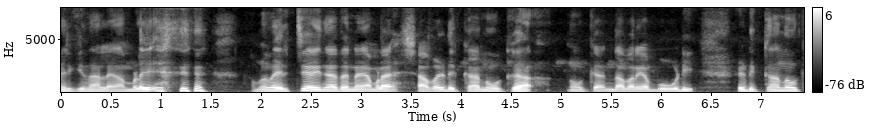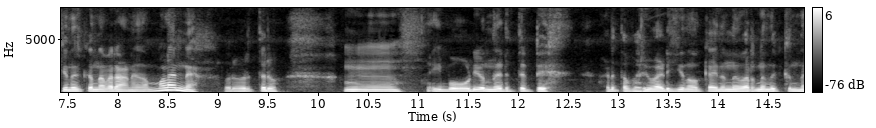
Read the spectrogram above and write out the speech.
മരിക്കുന്നതല്ലേ നമ്മൾ നമ്മൾ മരിച്ചു കഴിഞ്ഞാൽ തന്നെ നമ്മളെ ശവം എടുക്കാൻ നോക്കുക നോക്കുക. എന്താ പറയുക ബോഡി എടുക്കാൻ നോക്കി നിൽക്കുന്നവരാണ് നമ്മൾ തന്നെ ഓരോരുത്തരും. ഈ ബോഡി ഒന്ന് എടുത്തിട്ട് അടുത്ത പരിപാടിക്ക് നോക്കാനെന്ന് പറഞ്ഞ് നിൽക്കുന്ന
